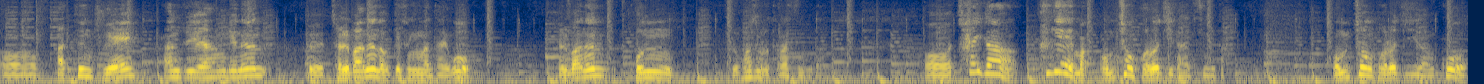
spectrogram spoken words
어, 같은 주에, 한 주에 한 개는, 그, 절반은 어깨송이만 달고, 절반은 본, 그 화수로 달았습니다. 어, 차이가 크게 막 엄청 벌어지지 않습니다. 엄청 벌어지진 않고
